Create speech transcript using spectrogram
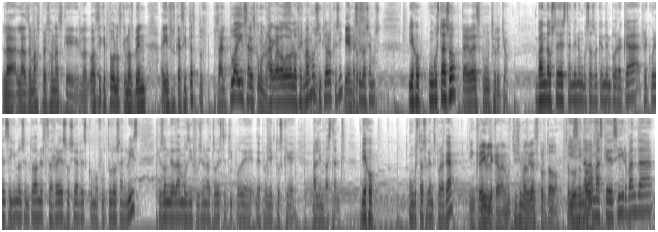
la- las demás personas que, lo- así que todos los que nos ven ahí en sus casitas, pues, pues, tú ahí sabes cómo lo A huevo, a regalas. huevo lo firmamos y claro que sí. Vientos. Así lo hacemos. Viejo, un gustazo. Te agradezco mucho, Richo. Banda, ustedes también un gustazo que anden por acá. Recuerden seguirnos en todas nuestras redes sociales como Futuro San Luis, que es donde damos difusión a todo este tipo de, de proyectos que valen bastante. Viejo, un gustazo que andes por acá. Increíble, canal. Muchísimas gracias por todo. y Saludos sin a todos. nada más que decir, banda,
